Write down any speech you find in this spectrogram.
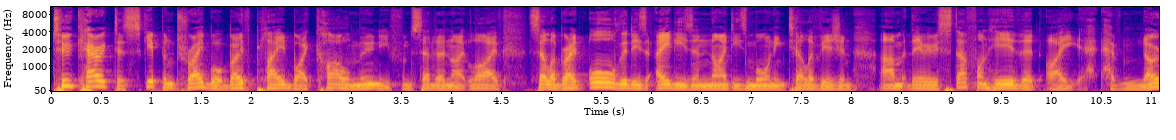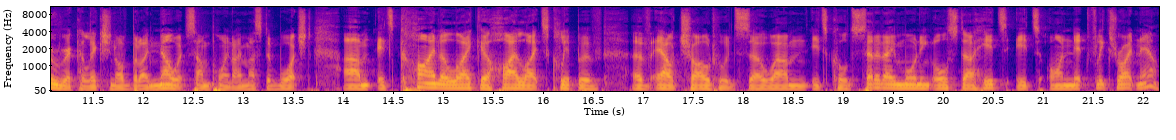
Two characters, Skip and Trebor, both played by Kyle Mooney from Saturday Night Live, celebrate all that is 80s and 90s morning television. Um, there is stuff on here that I have no recollection of, but I know at some point I must have watched. Um, it's kind of like a highlights clip of, of our childhood. So um, it's called Saturday Morning All Star Hits. It's on Netflix right now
